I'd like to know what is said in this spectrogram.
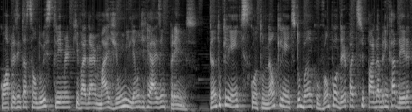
com a apresentação do streamer que vai dar mais de um milhão de reais em prêmios. Tanto clientes quanto não clientes do banco vão poder participar da brincadeira,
